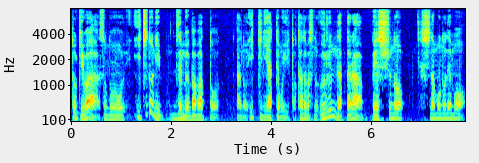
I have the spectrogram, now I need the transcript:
時はその一度に全部ババッとあの一気にやってもいいと。例えばその売るんだったら別種の品物でも、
